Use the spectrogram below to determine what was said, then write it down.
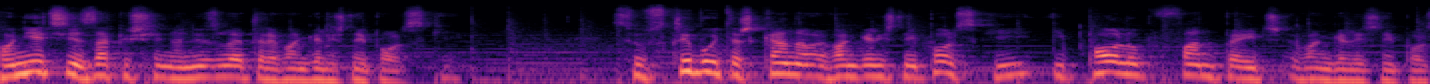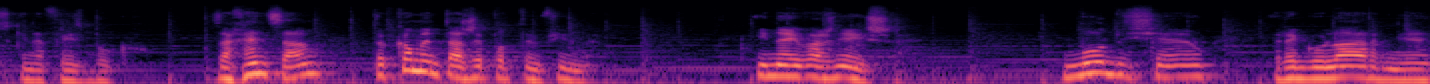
Koniecznie zapisz się na newsletter Ewangelicznej Polski. Subskrybuj też kanał Ewangelicznej Polski i polub fanpage Ewangelicznej Polski na Facebooku. Zachęcam do komentarzy pod tym filmem. I najważniejsze, módl się regularnie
